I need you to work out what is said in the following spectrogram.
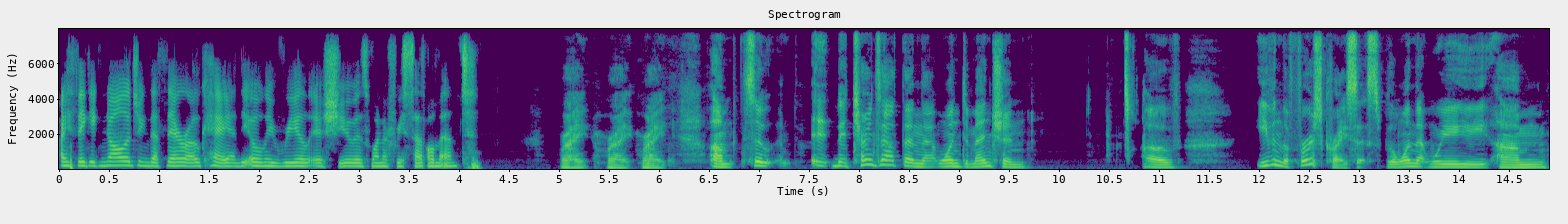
I think, acknowledging that they're okay, and the only real issue is one of resettlement. Right, right, right. Um, so it, it turns out then that one dimension of even the first crisis, the one that we um,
